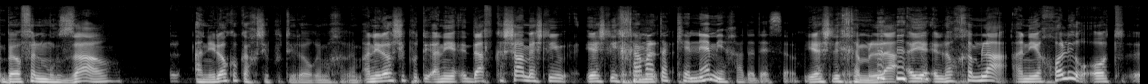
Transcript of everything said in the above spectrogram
באופן מוזר, אני לא כל כך שיפוטי להורים אחרים. אני לא שיפוטי, אני דווקא שם יש לי, יש לי כמה חמלה. אתה כנה מ-1 עד 10? יש לי חמלה, אה, לא חמלה, אני יכול לראות, אה,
